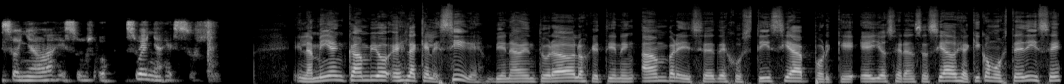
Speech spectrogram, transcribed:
que soñaba Jesús o que sueña Jesús. Y la mía, en cambio, es la que le sigue. Bienaventurados los que tienen hambre y sed de justicia, porque ellos serán saciados. Y aquí, como usted dice,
